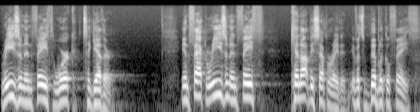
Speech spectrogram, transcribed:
reason and faith work together. In fact, reason and faith cannot be separated if it's biblical faith.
